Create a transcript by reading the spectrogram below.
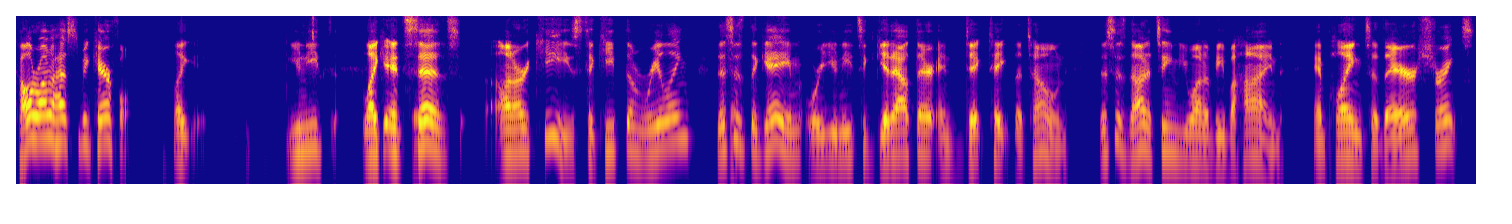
Colorado has to be careful. Like you need like it says on our keys to keep them reeling. This yeah. is the game where you need to get out there and dictate the tone. This is not a team you want to be behind and playing to their strengths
